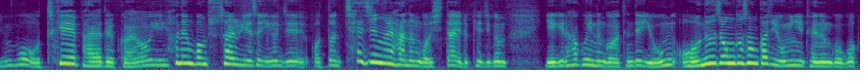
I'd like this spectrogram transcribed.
뭐 어떻게 봐야 될까요? 이 현행범 수사를 위해서 이건 이제 어떤 체증을 하는 것이다. 이렇게 지금 얘기를 하고 있는 것 같은데 용, 어느 정도 선까지 용인이 되는 거고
